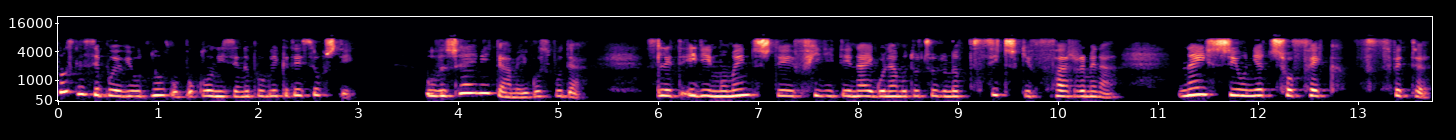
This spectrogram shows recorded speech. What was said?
После се появи отново, поклони се на публиката и съобщи. Уважаеми дами и господа, след един момент ще видите най-голямото чудо на всички времена. Най-силният човек в света.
